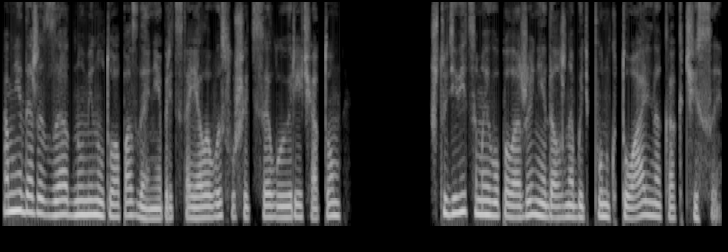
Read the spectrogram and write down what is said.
А мне даже за одну минуту опоздания предстояло выслушать целую речь о том, что девица моего положения должна быть пунктуальна, как часы.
